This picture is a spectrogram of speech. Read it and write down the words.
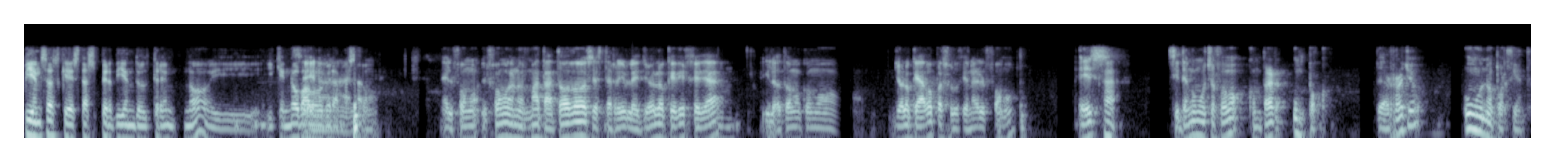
piensas que estás perdiendo el tren, ¿no? Y, que no va a volver a pasar. El FOMO, el FOMO nos mata a todos, es terrible. Yo lo que dije ya, y lo tomo como. Yo lo que hago para solucionar el FOMO es, Ah. si tengo mucho FOMO, comprar un poco. Pero rollo, un 1%.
